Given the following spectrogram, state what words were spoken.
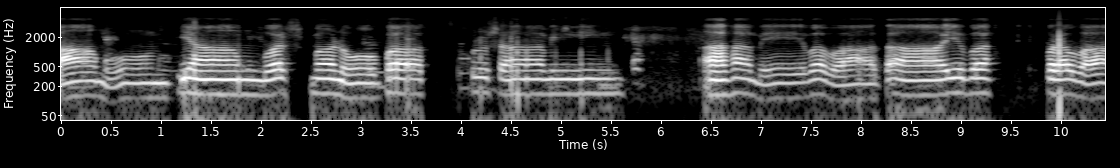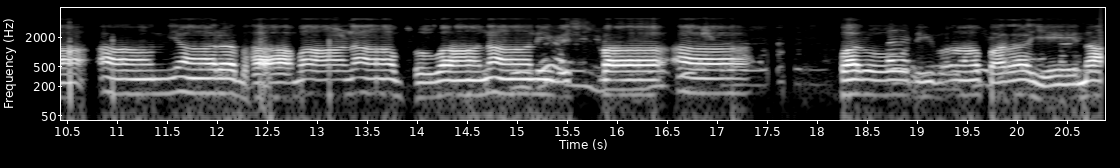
तामून्त्यां वर्ष्मणोपस्पृशामि। अहमेव वाता इव प्रवाम्यारभामाणा भुवानानि विश्वा परो दिवा परयेना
